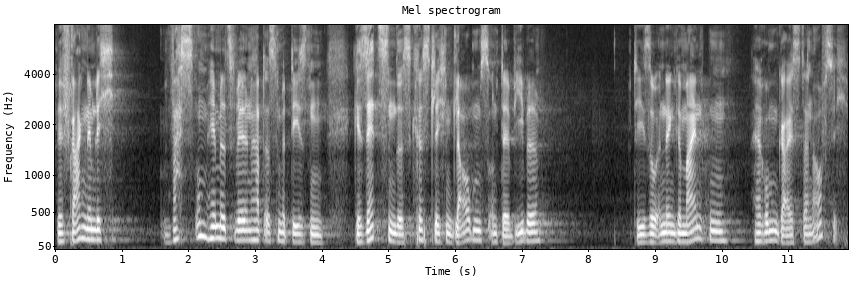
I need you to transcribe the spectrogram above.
Wir fragen nämlich, was um Himmels willen hat es mit diesen Gesetzen des christlichen Glaubens und der Bibel, die so in den Gemeinden herumgeistern, auf sich?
